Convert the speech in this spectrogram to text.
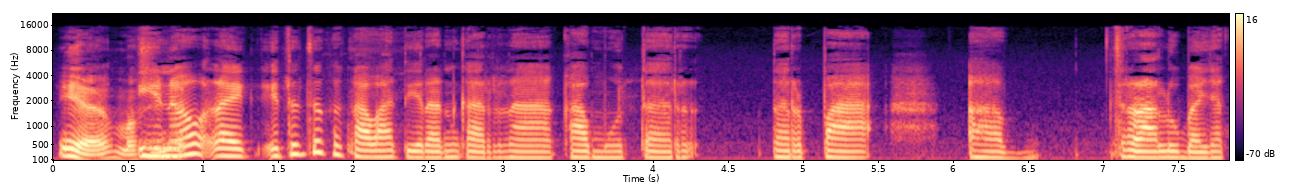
iya you maksudnya know like itu tuh kekhawatiran karena kamu ter terpa uh, terlalu banyak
